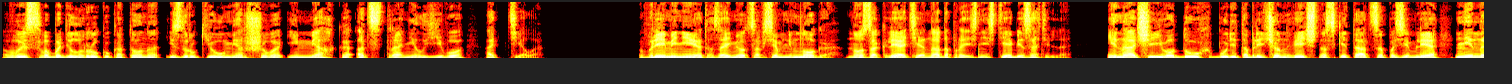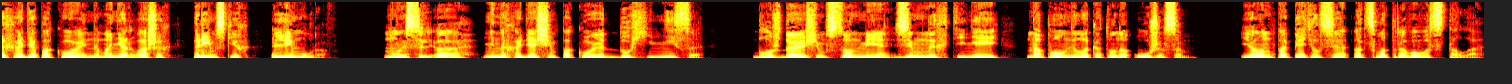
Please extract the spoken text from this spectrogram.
высвободил руку Катона из руки умершего и мягко отстранил его от тела. Времени это займет совсем немного, но заклятие надо произнести обязательно, иначе его дух будет обречен вечно скитаться по земле, не находя покоя на манер ваших римских лемуров. Мысль о ненаходящем покоя духе Ниса, блуждающем в сонме земных теней, наполнила Катона ужасом, и он попятился от смотрового стола.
